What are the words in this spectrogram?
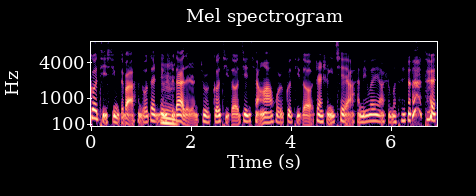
个体性，对吧？很多在那个时嗯代的人，就是个体的坚强啊，或者个体的战胜一切啊，海明威啊什么的，对。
